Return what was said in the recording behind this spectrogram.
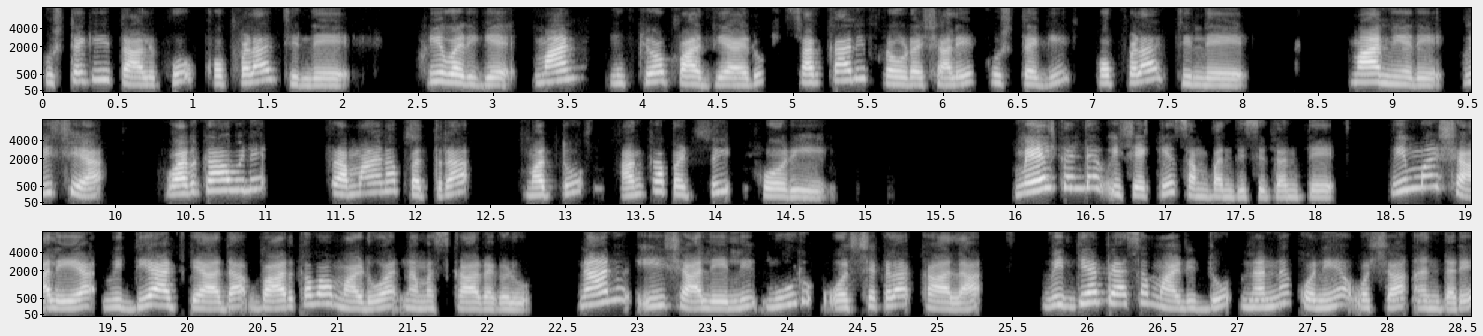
ಕುಷ್ಟಗಿ ತಾಲೂಕು ಕೊಪ್ಪಳ ಜಿಲ್ಲೆ. ಇವರಿಗೆ ಮಾನ್ ಮುಖ್ಯೋಪಾಧ್ಯಾಯರು ಸರ್ಕಾರಿ ಪ್ರೌಢಶಾಲೆ ಕುಷ್ಟಗಿ, ಕೊಪ್ಪಳ ಜಿಲ್ಲೆ. ಮಾನ್ಯರೇ, ವಿಷಯ ವರ್ಗಾವಣೆ ಪ್ರಮಾಣ ಪತ್ರ ಮತ್ತು ಅಂಕಪಟ್ಟಿ ಕೋರಿ. ಮೇಲ್ಕಂಡ ವಿಷಯಕ್ಕೆ ಸಂಬಂಧಿಸಿದಂತೆ ನಿಮ್ಮ ಶಾಲೆಯ ವಿದ್ಯಾರ್ಥಿಯಾದ ಭಾರ್ಗವ ಮಾಡುವ ನಮಸ್ಕಾರಗಳು. ನಾನು ಈ ಶಾಲೆಯಲ್ಲಿ ಮೂರು ವರ್ಷಗಳ ಕಾಲ ವಿದ್ಯಾಭ್ಯಾಸ ಮಾಡಿದ್ದು ನನ್ನ ಕೊನೆಯ ವರ್ಷ ಅಂದರೆ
